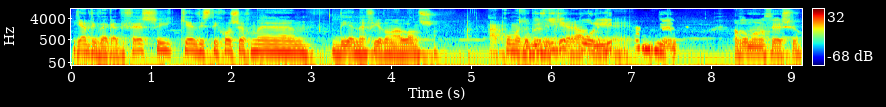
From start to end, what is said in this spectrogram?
για τη δέκατη θέση και δυστυχώς έχουμε DNF για τον Αλόνσο ακούμε Ο τον οποίος Kenny βγήκε Piera πολύ ότι- ευχαριστημένος από το μονοθέσιο.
